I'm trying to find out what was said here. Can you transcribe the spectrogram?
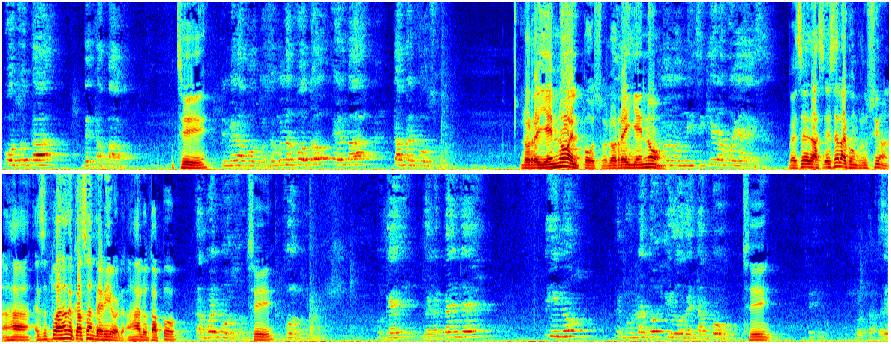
pozo está destapado. Sí. Primera foto. Segunda foto, él va, tapa el pozo. Lo rellenó el pozo, lo rellenó. No, no, ni siquiera voy a esa. Esa es la, esa es la conclusión. Ajá. Eso tú hablando del caso anterior. Ajá, lo tapó. Tapó el pozo. Sí. Foto. ¿Ok? De repente de un rato, y lo destapó. Sí. ¿sí?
